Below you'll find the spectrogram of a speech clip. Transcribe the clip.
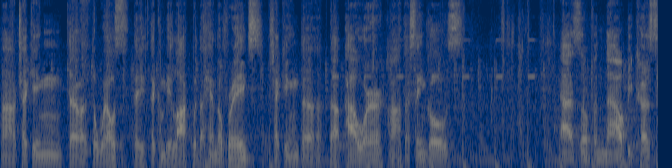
uh, checking the, the wheels, they, they can be locked with the handle brakes, checking the, the power, uh, the singles. As of now, because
